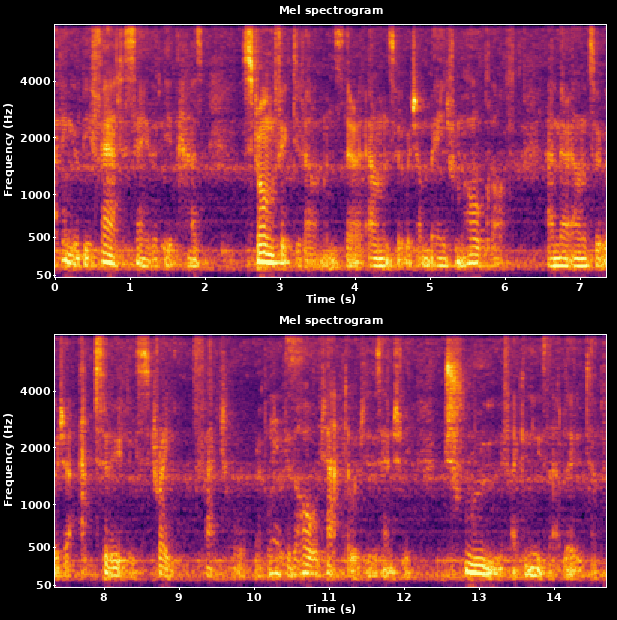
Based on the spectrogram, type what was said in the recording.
I think it would be fair to say that it has strong fictive elements. There are elements of it which are made from whole cloth, and there are elements of it which are absolutely straight factual record. Yes. There's a whole chapter which is essentially true, if I can use that loaded term.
